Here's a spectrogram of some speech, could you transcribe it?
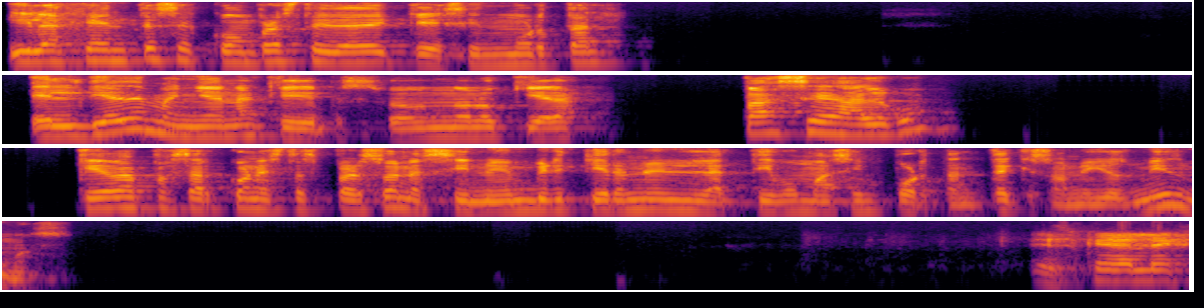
Y la gente se compra esta idea de que es inmortal. El día de mañana que pues, no lo quiera, pase algo, ¿qué va a pasar con estas personas si no invirtieron en el activo más importante que son ellos mismos? Es que, Alex,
